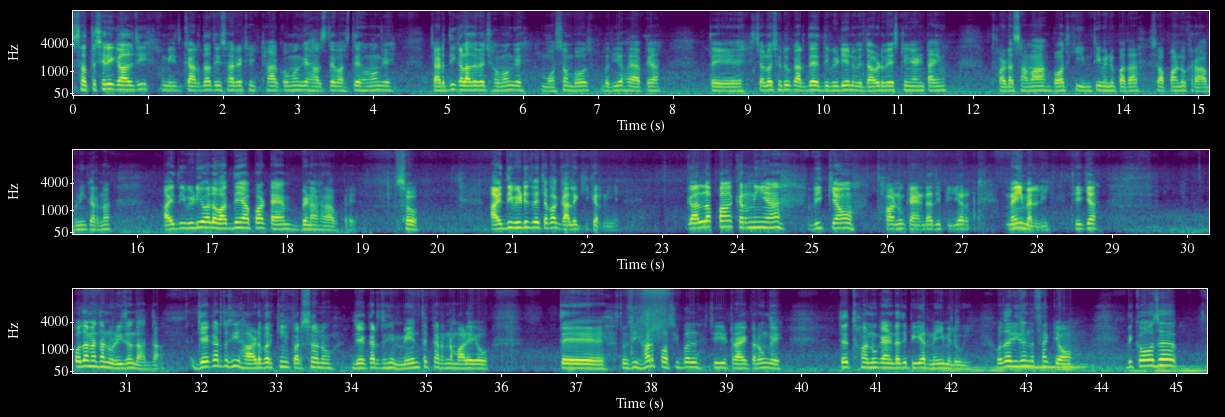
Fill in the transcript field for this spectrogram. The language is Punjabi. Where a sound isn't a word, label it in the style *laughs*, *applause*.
ਸਤਿ ਸ਼੍ਰੀ ਅਕਾਲ ਜੀ। ਉਮੀਦ ਕਰਦਾ ਤੁਸੀਂ ਸਾਰੇ ਠੀਕ ਠਾਕ ਹੋਵੋਗੇ, ਹੱਸਦੇ ਵਸਦੇ ਹੋਵੋਗੇ, ਚੜ੍ਹਦੀ ਕਲਾ ਦੇ ਵਿੱਚ ਹੋਵੋਗੇ। ਮੌਸਮ ਬਹੁਤ ਵਧੀਆ ਹੋਇਆ ਪਿਆ। ਤੇ ਚਲੋ ਸ਼ੁਰੂ ਕਰਦੇ ਅੱਜ ਦੀ ਵੀਡੀਓ ਨੂੰ ਵਿਦਆਊਟ ਵੇਸਟਿੰਗ ਐਂਡ ਟਾਈਮ ਤੁਹਾਡਾ ਸਮਾਂ ਬਹੁਤ ਕੀਮਤੀ ਮੈਨੂੰ ਪਤਾ, ਸੋ ਆਪਾਂ ਨੂੰ ਖਰਾਬ ਨਹੀਂ ਕਰਨਾ। ਅੱਜ ਦੀ ਵੀਡੀਓ ਵੱਲ ਵਧਦੇ ਹਾਂ, ਆਪਾਂ ਟਾਈਮ ਬਿਨਾ ਖਰਾਬ ਕਰੇ। ਸੋ, ਅੱਜ ਦੀ ਵੀਡੀਓ ਦੇ ਵਿੱਚ ਆਪਾਂ ਗੱਲ ਕੀ ਕਰਨੀ ਹੈ? ਗੱਲ ਆਪਾਂ ਕਰਨੀ ਆ ਵੀ ਕਿਉਂ ਤੁਹਾਨੂੰ ਕੈਨੇਡਾ ਦੀ ਪੀਅਰ ਨਹੀਂ ਮਿਲਣੀ, ਠੀਕ ਆ? ਉਹਦਾ ਮੈਂ ਤੁਹਾਨੂੰ ਰੀਜ਼ਨ ਦੱਸਦਾ। ਜੇਕਰ ਤੁਸੀਂ ਹਾਰਡ ਵਰਕਿੰਗ ਪਰਸਨ ਹੋ, ਜੇਕਰ ਤੁਸੀਂ ਮਿਹਨਤ ਕਰਨ ਵਾਲੇ ਹੋ, ਤੇ ਤੁਸੀਂ ਹਰ ਪੋਸੀਬਲ ਚੀਜ਼ ਟਰਾਈ ਕਰੋਗੇ, ਤੇ ਤੁਹਾਨੂੰ ਕੈਨੇਡਾ ਦੀ ਪੀਆਰ ਨਹੀਂ ਮਿਲੂਗੀ। ਉਹਦਾ ਰੀਜ਼ਨ ਦੱਸਾਂ ਕਿਉਂ? ਬਿਕੋਜ਼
